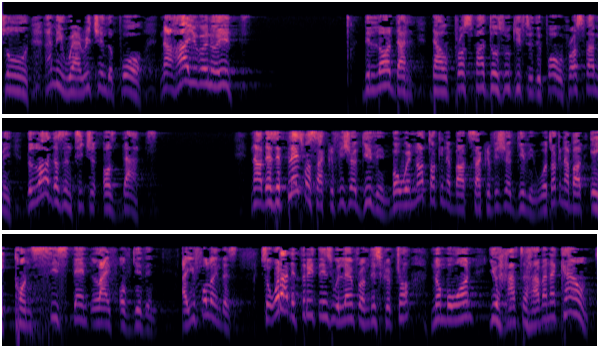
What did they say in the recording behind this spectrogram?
sown. I mean, we are reaching the poor. Now, how are you going to eat? The Lord that, that will prosper those who give to the poor will prosper me. The Lord doesn't teach us that. Now, there's a place for sacrificial giving, but we're not talking about sacrificial giving. We're talking about a consistent life of giving. Are you following this? So, what are the three things we learn from this scripture? Number one, you have to have an account.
